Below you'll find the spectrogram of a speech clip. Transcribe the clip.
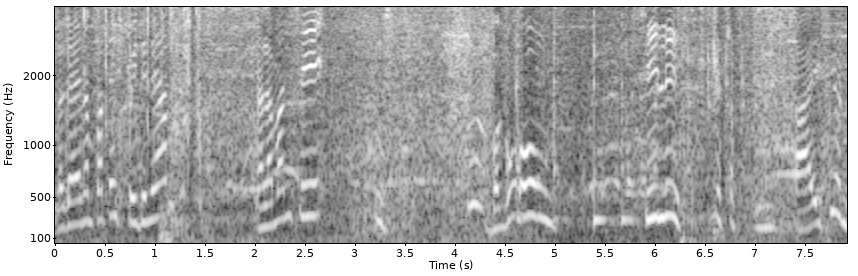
Lagay ng patis, pwede na yan. Kalamansi. Bagoong. Sili. Ayos yun.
